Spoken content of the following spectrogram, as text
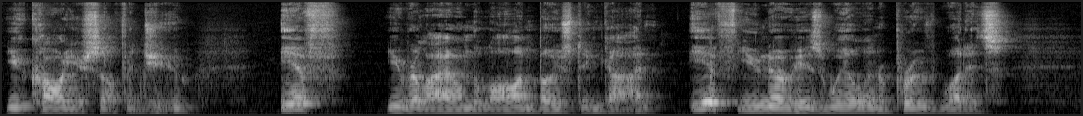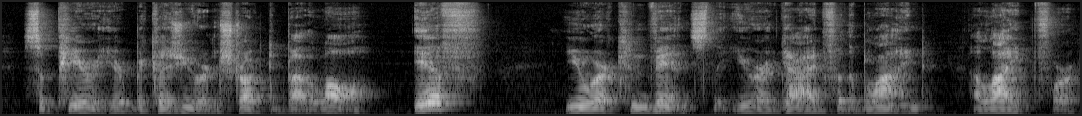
you call yourself a Jew, if you rely on the law and boast in God, if you know His will and approve what is superior because you are instructed by the law, if you are convinced that you are a guide for the blind, a light for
